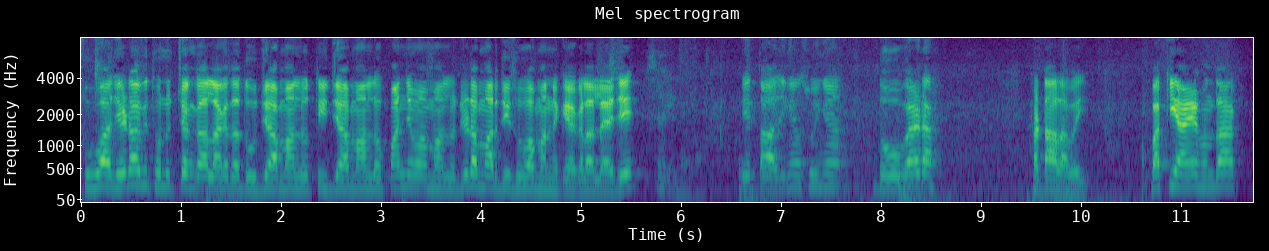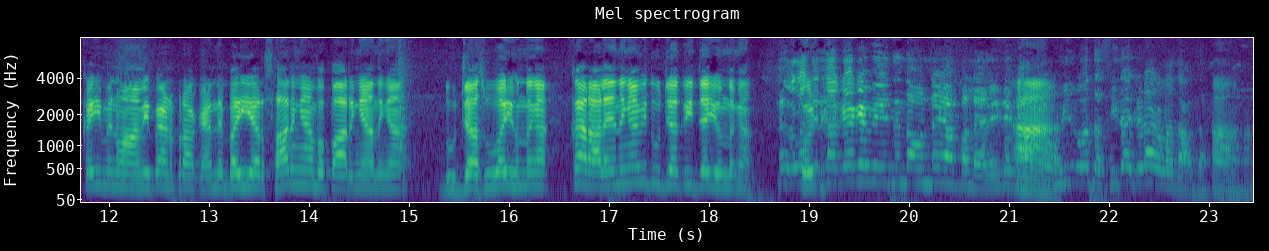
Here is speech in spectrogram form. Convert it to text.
ਸੂਆ ਜਿਹੜਾ ਵੀ ਤੁਹਾਨੂੰ ਚੰਗਾ ਲੱਗਦਾ ਦੂਜਾ ਮੰਨ ਲਓ ਤੀਜਾ ਮੰਨ ਲਓ ਪੰਜਵਾਂ ਮੰਨ ਲਓ ਜਿਹੜਾ ਮਰਜ਼ੀ ਸੂਆ ਮੰਨ ਕੇ ਅਗਲਾ ਲੈ ਜੇ। ਸਹੀ ਗੱਲ ਇਹ ਤਾਜ਼ੀਆਂ ਸੂਈਆਂ ਦੋ ਵੈੜ ਹਟਾ ਲਾ ਬਈ। ਬਾਕੀ ਐ ਹੁੰਦਾ ਕਈ ਮੈਨੂੰ ਆਮ ਹੀ ਭੈਣ ਭਰਾ ਕਹਿੰਦੇ ਬਈ ਯਾਰ ਸਾਰੀਆਂ ਵਪਾਰੀਆਂ ਦੀਆਂ ਦੂਜਾ ਸੂਆ ਹੀ ਹੁੰਦੀਆਂ ਘਰ ਵਾਲਿਆਂ ਦੀਆਂ ਵੀ ਦੂਜਾ ਤੀਜਾ ਹੀ ਹੁੰਦੀਆਂ। ਅਗਲਾ ਜਿੰਨਾ ਕਹਿ ਕੇ ਵੇਚ ਦਿੰਦਾ ਉਹਨੇ ਆਪਾਂ ਲੈ ਲਈ ਤੇ ਹਾਂ। ਉਹੀ ਉਹ ਦੱਸੀਦਾ ਜਿਹੜਾ ਅਗਲਾ ਦੱਸਦਾ। ਹਾਂ ਹਾਂ।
